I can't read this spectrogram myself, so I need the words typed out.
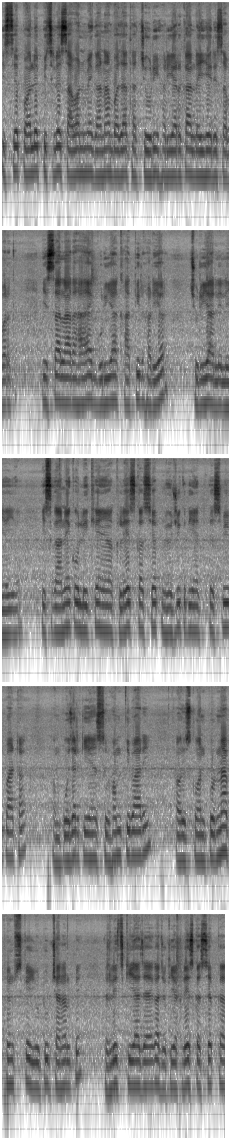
इससे पहले पिछले सावन में गाना बजा था, चूड़ी हरियर का लइहे रे सबर का। इस साल आ रहा है, गुड़िया खातिर हरियर चूड़िया ले लिया आइए। इस गाने को लिखे हैं अखिलेश कश्यप, म्यूज़िक दिए हैं तेजस्वी पाठक, कंपोजर किए हैं शुभम तिवारी और इसको अन्नपूर्णा फिल्म्स के यूट्यूब चैनल पे रिलीज़ किया जाएगा, जो कि अखिलेश कश्यप का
